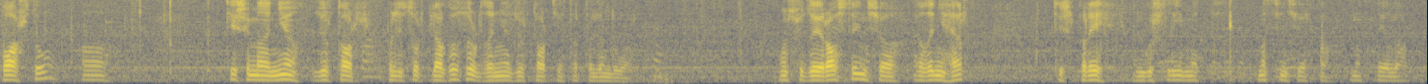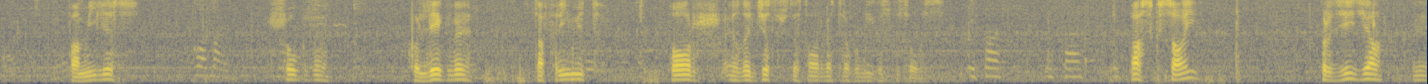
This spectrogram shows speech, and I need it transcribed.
Po ashtu, kishim edhe një zyrtar policor të plagosur dhe një zyrtar tjetër të lënduar. Unë shfrytëzoj rastin që edhe një herë të shpreh ngushëllimet më të sinqerta, më të thella familjes. shokëve, kolegëve të Afrimit, por edhe gjithë qytetarëve të Republikës së Kosovës. Pas kësaj, përgjigja e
